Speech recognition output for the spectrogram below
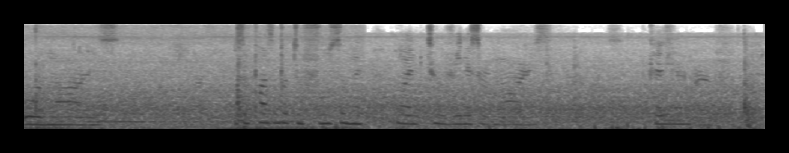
or Mars. It's impossible to fool someone to Venus or Mars because you're on Earth.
